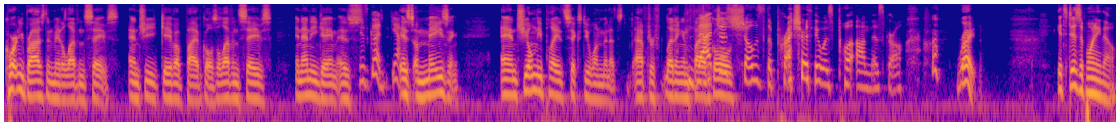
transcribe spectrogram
Courtney Brosnan made 11 saves, and she gave up five goals. 11 saves in any game is It's good, yeah. is amazing. And she only played 61 minutes after letting in five that goals. just shows the pressure that was put on this girl. right. It's disappointing though.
